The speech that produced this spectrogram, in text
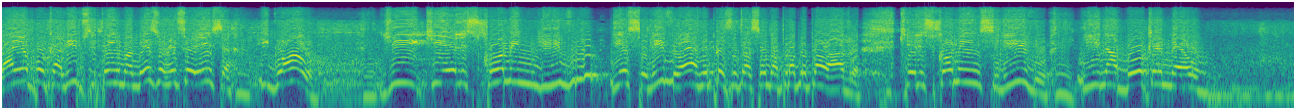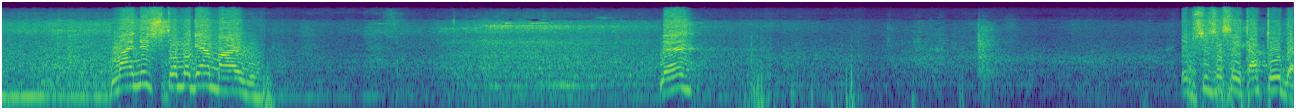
lá em Apocalipse tem uma mesma referência igual. De que eles comem um livro, e esse livro é a representação da própria palavra. Que eles comem esse livro e na boca é mel. Mas no estômago é amargo. Né? Preciso aceitar toda.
